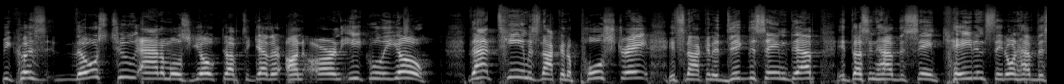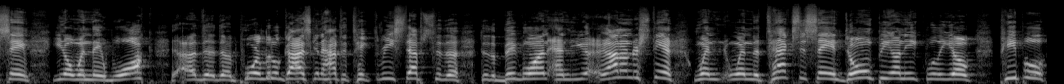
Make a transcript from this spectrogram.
Because those two animals yoked up together are unequally yoked. That team is not going to pull straight. It's not going to dig the same depth. It doesn't have the same cadence. They don't have the same, you know, when they walk, uh, the, the poor little guy's going to have to take three steps to the, to the big one. And you got to understand when, when the text is saying don't be unequally yoked, people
